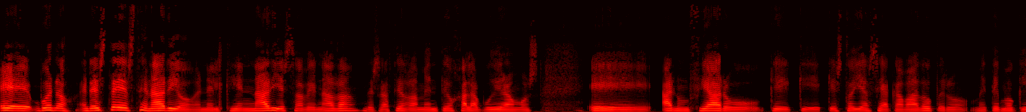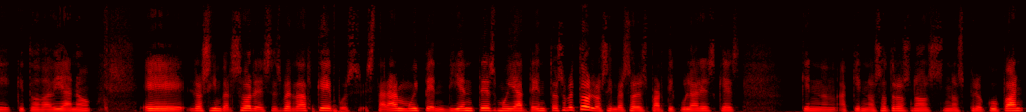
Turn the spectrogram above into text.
Eh, bueno, en este escenario en el que nadie sabe nada, desgraciadamente, ojalá pudiéramos eh, anunciar o que, esto ya se ha acabado, pero me temo que, todavía no. Eh, los inversores, es verdad que pues estarán muy pendientes, muy atentos, sobre todo los inversores particulares, que es a quien nosotros nos, nos preocupan,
